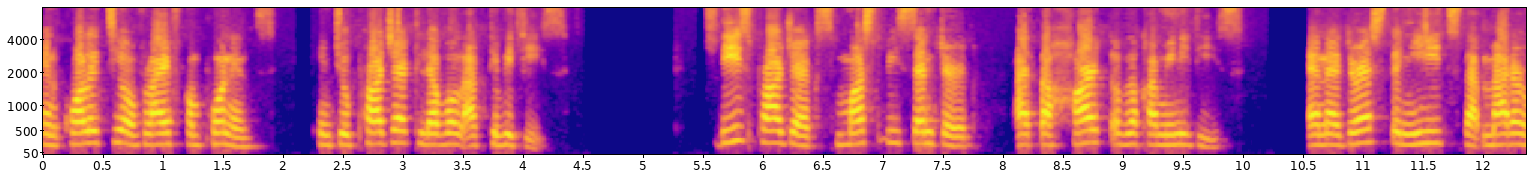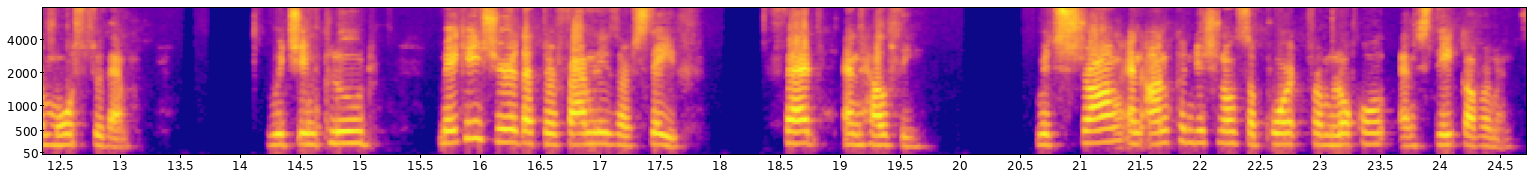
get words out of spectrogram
and quality of life components into project level activities. These projects must be centered at the heart of the communities and address the needs that matter most to them, which include making sure that their families are safe, fed, and healthy, with strong and unconditional support from local and state governments.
